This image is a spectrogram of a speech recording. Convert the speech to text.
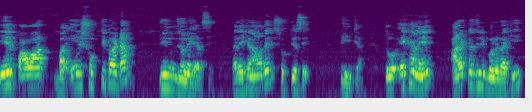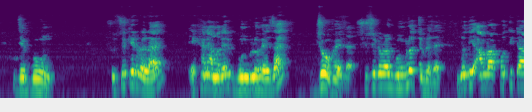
এর পাওয়ার বা এর শক্তি কয়টা? তিনজনেই আছে। তাহলে এখানে আমাদের শক্তি আছে তিনটা। তো এখানে আরেকটা জিনিস বলে রাখি যে গুণ। সূচকের বেলায় এখানে আমাদের গুণগুলো হয়ে যায়, যোগ হয়ে যায়। সূচকের বেলায় গুণগুলো যোগ হয়ে যায়। যদি আমরা প্রতিটা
